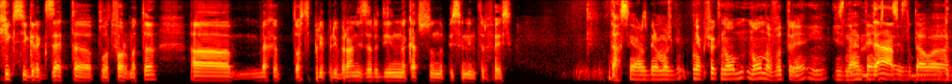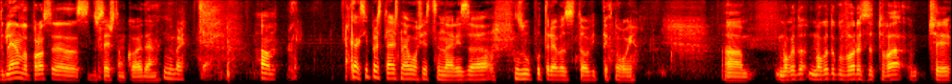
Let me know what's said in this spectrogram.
XYZ платформата а, бяха доста приприбрани заради некачествено написан интерфейс. Да, сега разбирам, може би някой човек е много, много навътре и, и знае те Да, неща аз като, задава... като гледам въпроса, се досещам кой е, да. Добре. А, как си представяш най-лошия сценарий за злоупотреба с този вид технология? А, мога, да, мога да говоря за това, че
